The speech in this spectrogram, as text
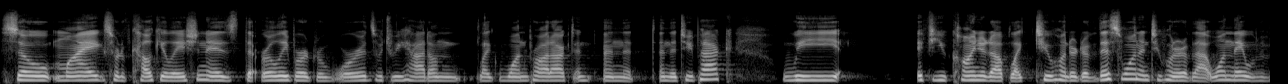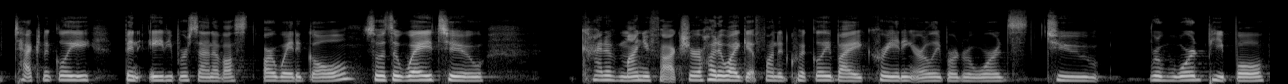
So, my sort of calculation is the early bird rewards, which we had on like one product and, and the and the two pack, we if you counted up like 200 of this one and 200 of that one, they would have technically been 80% of us our way to goal. So it's a way to kind of manufacture how do I get funded quickly by creating early bird rewards to reward people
